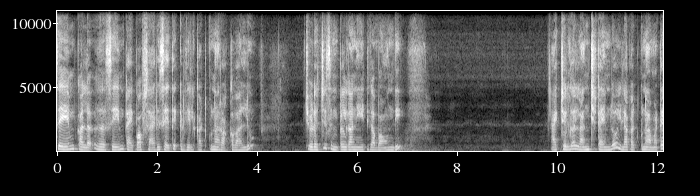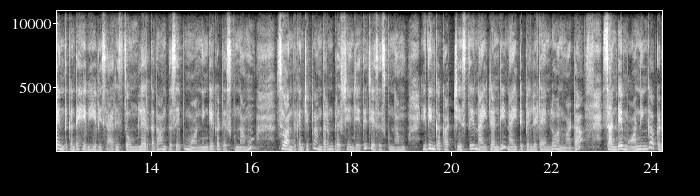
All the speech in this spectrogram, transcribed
same colour same type of saris అయితే ఇక్కడ వీళ్ళు కట్టుకున్నారు అక్క వాళ్ళు. చూడొచ్చు సింపుల్గా నీట్గా బాగుంది. యాక్చువల్గా లంచ్ టైంలో ఇలా కట్టుకున్నామన్నమాట ఎందుకంటే హెవీ హెవీ శారీస్తో ఉండలేరు కదా అంతసేపు మార్నింగే కట్టేసుకున్నాము. సో అందుకని చెప్పి అందరం డ్రెస్ చేంజ్ అయితే చేసేసుకున్నాము. ఇది ఇంకా కట్ చేస్తే నైట్ అండి నైట్ పెళ్ళి టైంలో అనమాట సండే మార్నింగ్ అక్కడ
